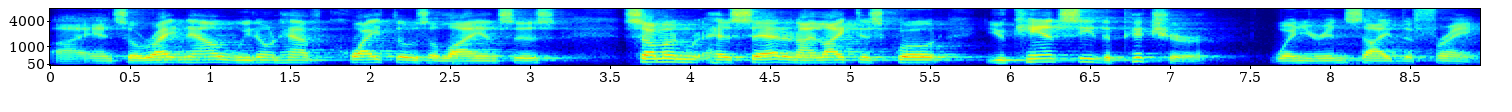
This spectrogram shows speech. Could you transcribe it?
Uh, and so right now, we don't have quite those alliances. Someone has said, and I like this quote you can't see the picture when you're inside the frame.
